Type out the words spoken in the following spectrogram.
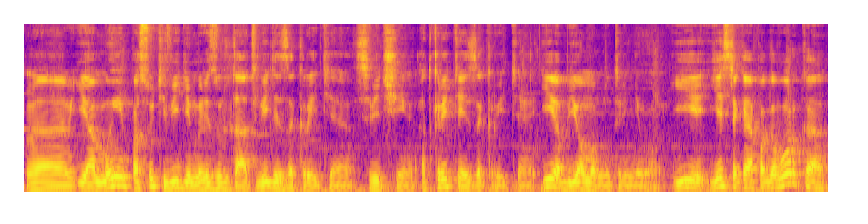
Э, и а мы, по сути, видим результат в виде закрытия свечи, открытия и закрытия, и объема внутри него. И есть такая поговорка,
